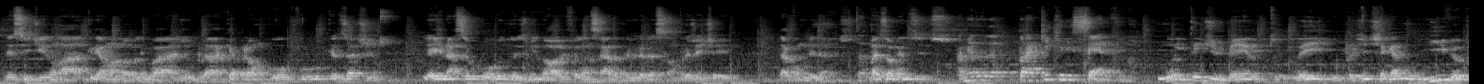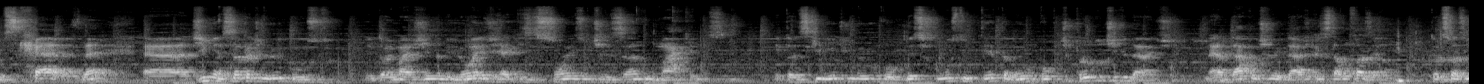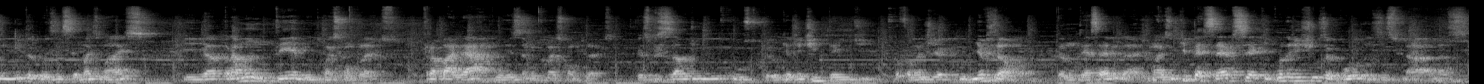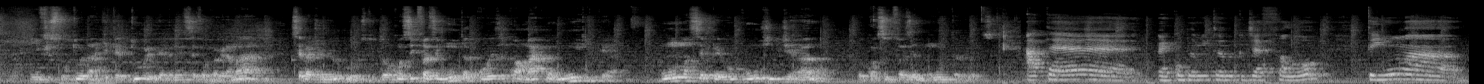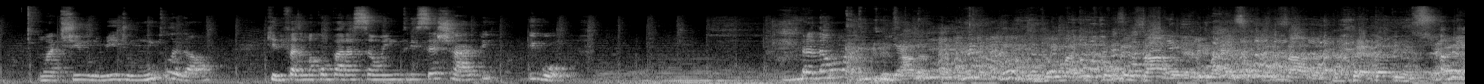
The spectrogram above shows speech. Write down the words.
decidiram lá criar uma nova linguagem para quebrar um pouco o que eles já tinham. E aí nasceu o Go em 2009, foi lançada a primeira versão pra gente aí da comunidade. Mais ou menos isso. A minha dúvida é pra que, que ele serve? no entendimento leigo, para a gente chegar no nível dos caras, né, a dimensão é para diminuir o custo. Então imagina milhões de requisições utilizando máquinas. Então eles queriam diminuir um pouco desse custo e ter também um pouco de produtividade, né, dar continuidade ao que eles estavam fazendo. Então eles faziam muita coisa em C++ e para manter é muito mais complexo. Trabalhar com isso é muito mais complexo. Eles precisavam diminuir o custo, pelo que a gente entende. Estou falando de minha visão, eu não tenho essa realidade. Mas o que percebe-se é que quando a gente usa Go nas, na- nas infraestrutura, na arquitetura, independente se você for programar, você vai diminuir o custo. Então eu consigo fazer muita coisa com uma máquina muito pequena. Uma CPU com 1 GB de RAM, eu consigo fazer muita coisa. Até é, complementando o que o Jeff falou, tem uma, um artigo no Medium muito legal que ele faz uma comparação entre C Sharp e Go. Pra dar uma. E aí, O clima aqui ficou pesado. O clima aqui ficou. Tá bem.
